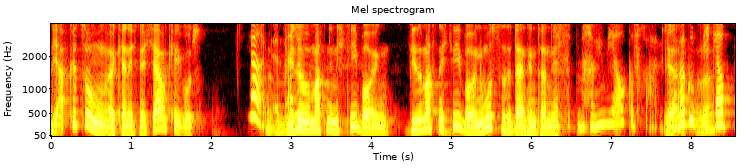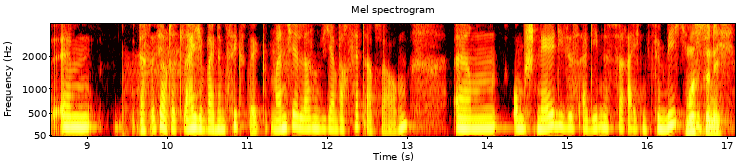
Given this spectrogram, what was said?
die Abkürzung äh, kenne ich nicht. Ja, okay, gut. ja. Wieso Also, machen die nicht Kniebeugen? Wieso machst du nicht Kniebeugen? Du musst das deinen Hintern nicht. Das habe ich mich auch gefragt. Ja, Aber gut, oder? ich glaube, ähm, das ist ja auch das Gleiche bei einem Sixpack. Manche lassen sich einfach Fett absaugen, ähm, um schnell dieses Ergebnis zu erreichen. Für mich Musst du es- nicht.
